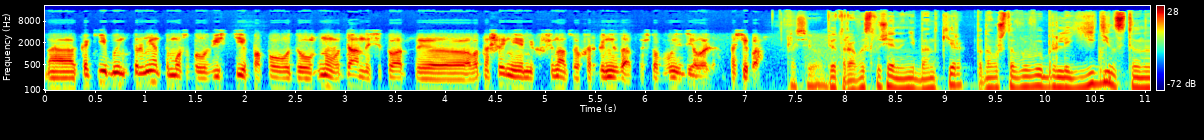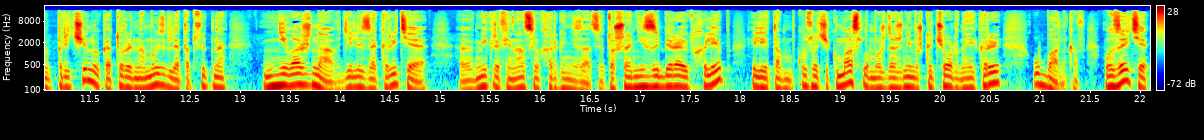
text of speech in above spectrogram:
э, какие бы инструменты можно было ввести по поводу ну, данной ситуации в отношении микрофинансовых организаций, чтобы вы сделали? Спасибо. Спасибо. Петр, а вы случайно не банкир? Потому что вы выбрали единственную причину, которая, на мой взгляд, абсолютно не важна в деле закрытия микрофинансовых организаций. То, что они забирают хлеб или там кусочек масла, может, даже немножко черной икры у банков. Вот знаете,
